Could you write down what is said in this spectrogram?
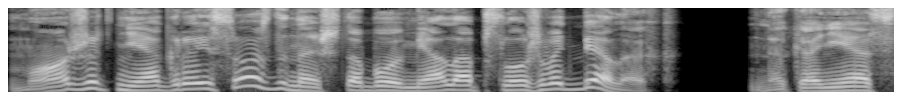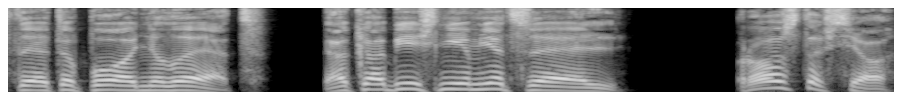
«Может, негры и созданы, чтобы умело обслуживать белых?» «Наконец ты это понял, Эд. Так объясни мне цель». «Просто все.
